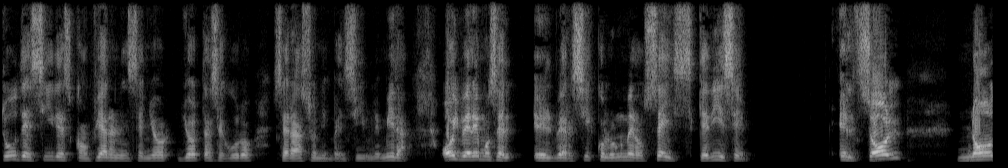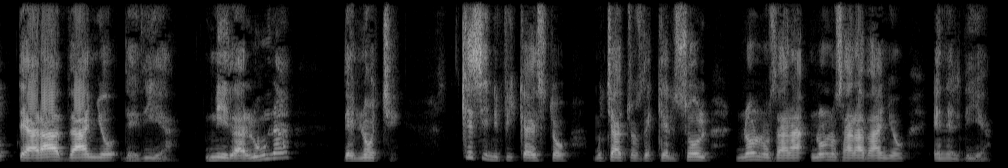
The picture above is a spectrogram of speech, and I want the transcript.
tú decides confiar en el Señor, yo te aseguro, serás un invencible. Mira, hoy veremos el, versículo número 6 que dice, el sol no te hará daño de día, ni la luna de noche. ¿Qué significa esto, muchachos, de que el sol no nos, dará, no nos hará daño en el día?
